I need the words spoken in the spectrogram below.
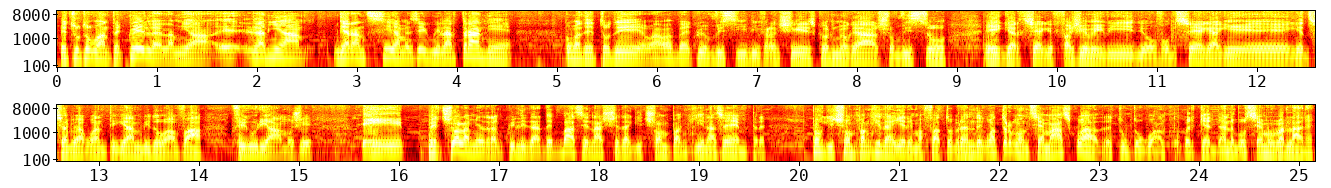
E tutto quanto. E quella è la mia, è la mia garanzia. Mi segui l'altro anni. Come ha detto te, vabbè, qui ho visto di Francesco, il mio calcio, ho visto eh, Garzia che faceva i video, Fonseca che, che sapeva quanti cambi doveva fare, figuriamoci. E perciò la mia tranquillità di base nasce da chi c'ha un panchina sempre. Poi chi c'ha un panchina ieri mi ha fatto prendere quattro con insieme alla squadra e tutto quanto, perché ne possiamo parlare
